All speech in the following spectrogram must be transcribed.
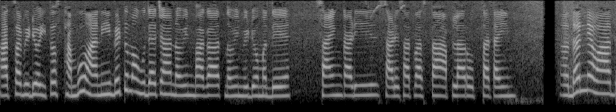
आजचा व्हिडिओ इथंच थांबू आणि भेटू मग उद्याच्या नवीन भागात नवीन व्हिडिओमध्ये. सायंकाळी साडेसात वाजता आपला रोजचा टाईम धन्यवाद.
